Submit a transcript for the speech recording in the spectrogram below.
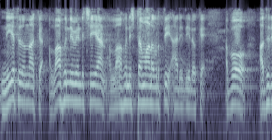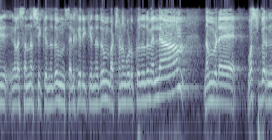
നീയത്ത് നന്നാക്കുക. അള്ളാഹുവിന് വേണ്ടി ചെയ്യാൻ അള്ളാഹുവിന് ഇഷ്ടമാണ് വൃത്തി ആ രീതിയിലൊക്കെ. അപ്പോ അതിഥികളെ സന്ദർശിക്കുന്നതും സൽക്കരിക്കുന്നതും ഭക്ഷണം കൊടുക്കുന്നതും എല്ലാം നമ്മുടെ വസ്ബിർ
